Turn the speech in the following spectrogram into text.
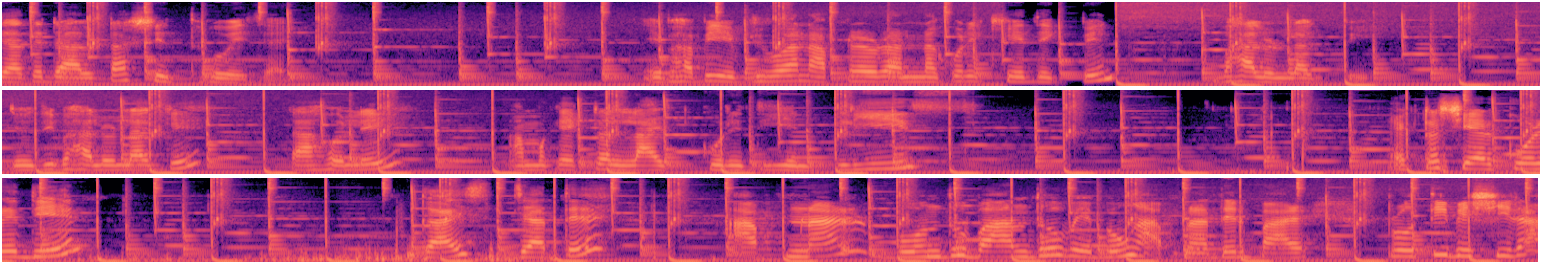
যাতে ডালটা সিদ্ধ হয়ে যায়। এভাবে এভরিওয়ান আপনারা রান্না করে খেয়ে দেখবেন, ভালো লাগবে। যদি ভালো লাগে, তাহলে আমাকে একটা লাইক করে দিয়েন প্লিজ একটা শেয়ার করে দিন গাইস যাতে আপনার বন্ধু বান্ধব এবং আপনাদের প্রতিবেশীরা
